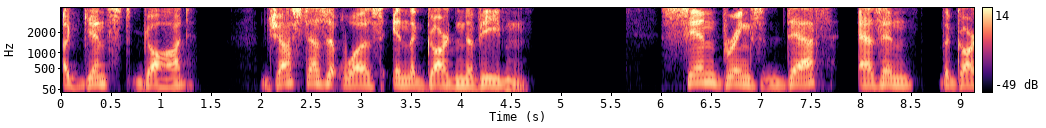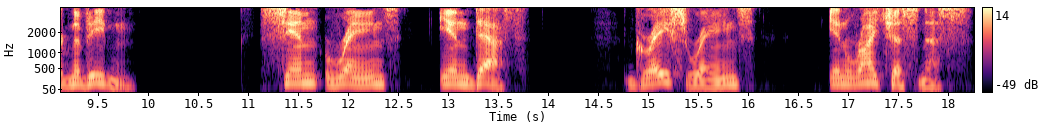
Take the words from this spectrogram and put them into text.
against God, just as it was in the Garden of Eden. Sin brings death, as in the Garden of Eden. Sin reigns in death. Grace reigns in righteousness.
